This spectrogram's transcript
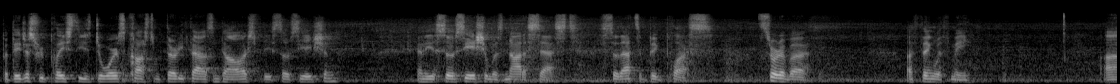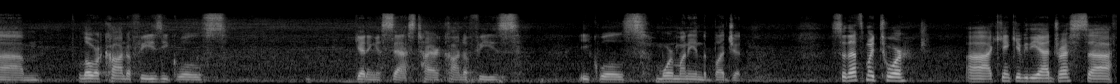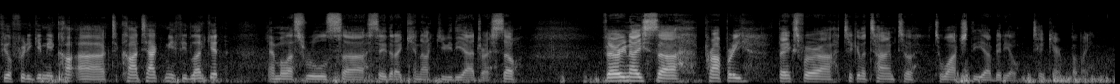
But they just replaced these doors, cost them $30,000 for the association, and the association was not assessed. So that's a big plus. It's sort of a, a thing with me. Um, lower condo fees equals getting assessed. Higher condo fees equals more money in the budget. So that's my tour. Uh, I can't give you the address. Uh, feel free to give me uh, to contact me if you'd like it. MLS rules uh, say that I cannot give you the address. So, very nice uh, property. Thanks for uh, taking the time to, to watch the video. Take care. Bye bye.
